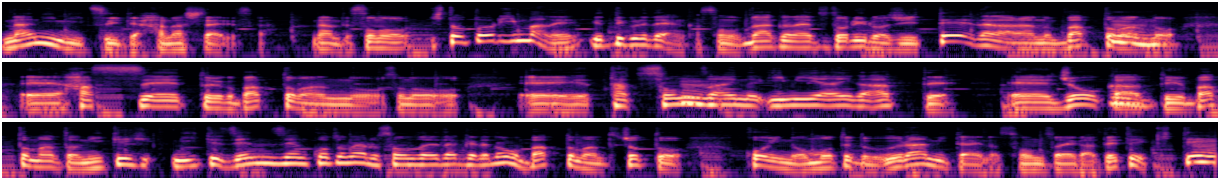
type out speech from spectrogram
何について話したいですか？なんでその一通り今ね言ってくれたやんか。そのダークナイトトリロジーってだからあのバットマンの、うん。えー発生というかバットマンのその、えーた存在の意味合いがあって、えージョーカーっていうバットマンと似て似て全然異なる存在だけれどもバットマンとちょっとコインの表と裏みたいな存在が出てきて、うんう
